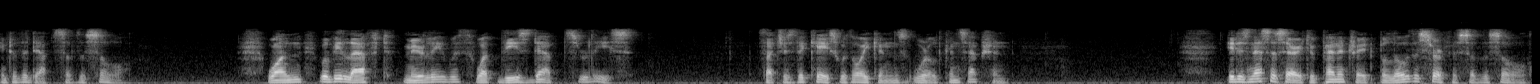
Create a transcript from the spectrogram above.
into the depths of the soul. One will be left merely with what these depths release. Such is the case with Eucken's world conception. It is necessary to penetrate below the surface of the soul.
